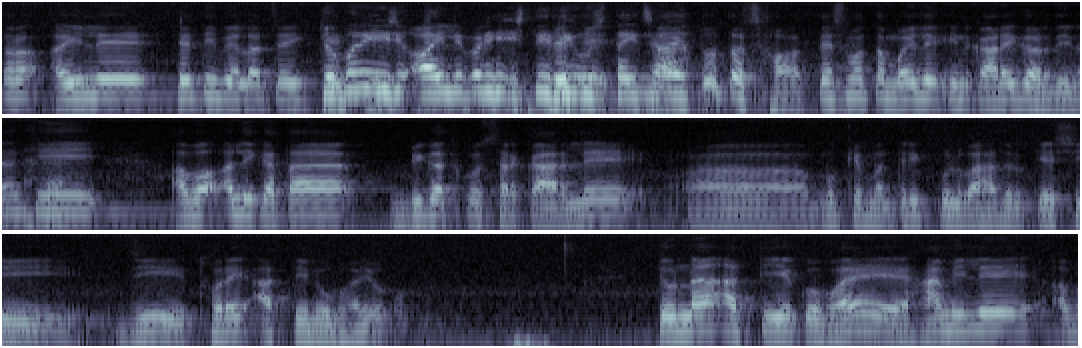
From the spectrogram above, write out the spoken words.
तर अहिले त्यति बेला चाहिँ त्यो पनि अहिले पनि स्थिति उस्तै छ। त्यो त छ। त्यसमा त मैले इन्कारै गर्दिनँ कि अब अलिकता विगतको सरकारले मुख्यमन्त्री कुलबहादुर केसीजी थोरै आत्तिनु भयो। त्यो नआत्तिएको भए हामीले अब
